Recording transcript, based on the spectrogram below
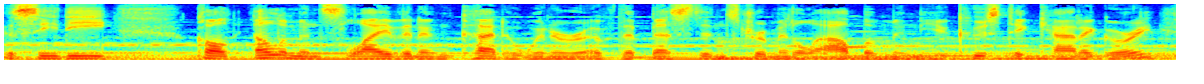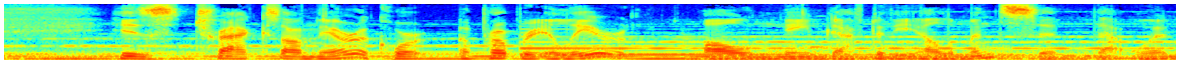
A CD called Elements Live and Uncut, a winner of the Best Instrumental Album in the Acoustic category. His tracks on there, appropriately, are all named after the elements, and that one,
